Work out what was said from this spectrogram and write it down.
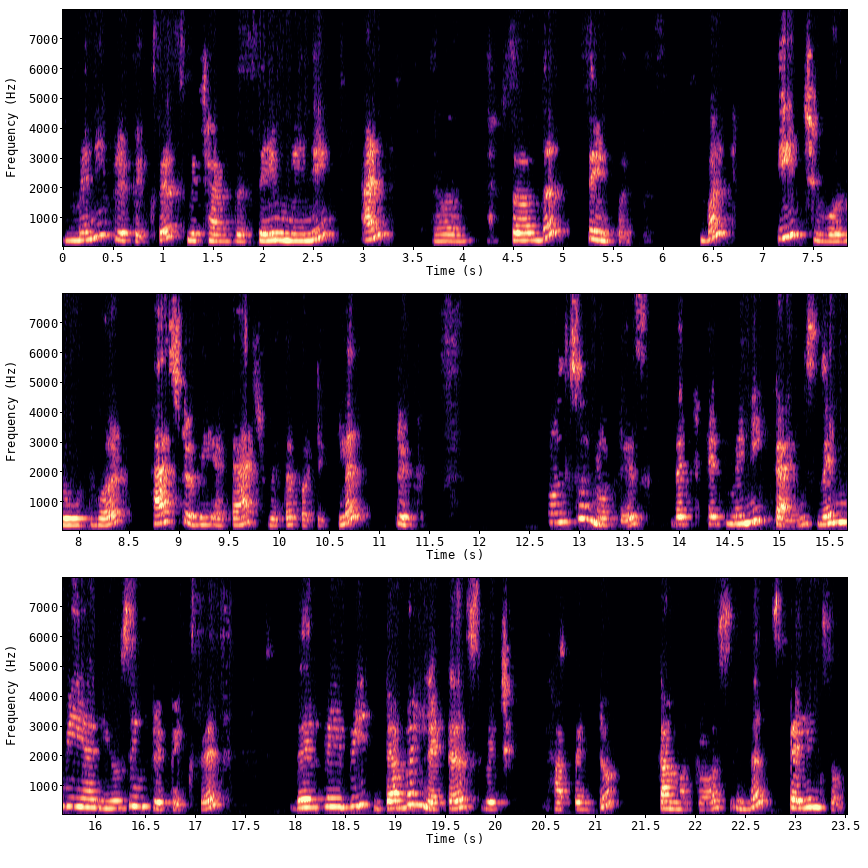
many prefixes which have the same meaning and uh, serve the same purpose. But each root word has to be attached with a particular prefix. Also notice that at many times when we are using prefixes, there may be double letters which happen to come across in the spellings of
